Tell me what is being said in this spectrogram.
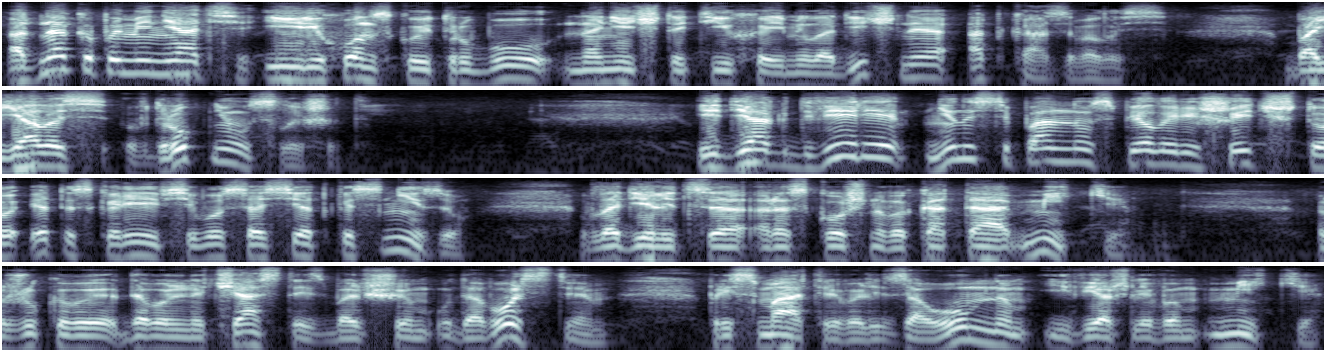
Однако поменять иерихонскую трубу на нечто тихое и мелодичное отказывалась. Боялась, вдруг не услышит. Идя к двери, Нина Степановна успела решить, что это скорее всего соседка снизу, владелица роскошного кота Микки. Жуковы довольно часто и с большим удовольствием присматривали за умным и вежливым Микки,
